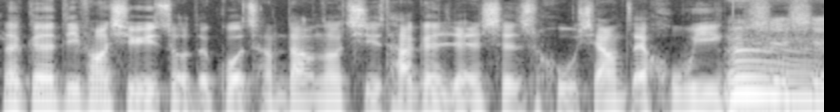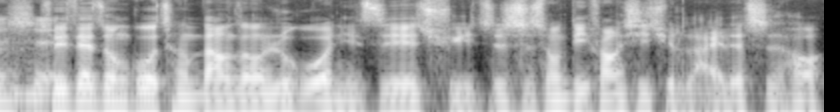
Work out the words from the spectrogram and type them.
那跟着地方戏曲走的过程当中，其实它跟人生是互相在呼应的，是是是。所以在这种过程当中，如果你这些曲子是从地方戏曲来的时候，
